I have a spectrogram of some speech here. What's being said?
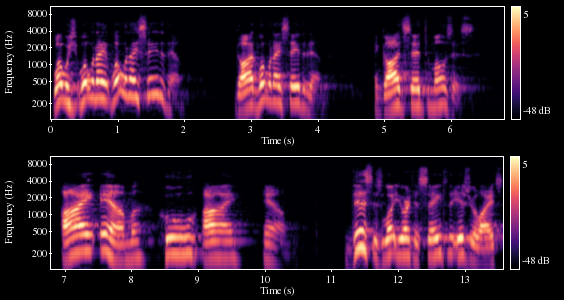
What, was, what would I, what would I say to them? God, what would I say to them? And God said to Moses, I am who I am. This is what you are to say to the Israelites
